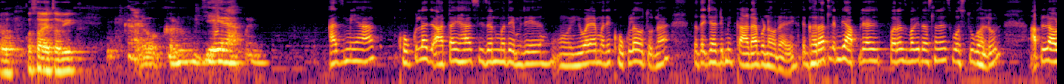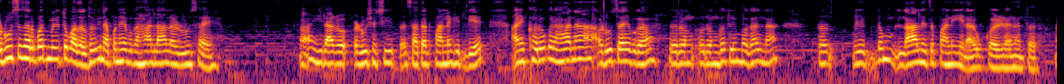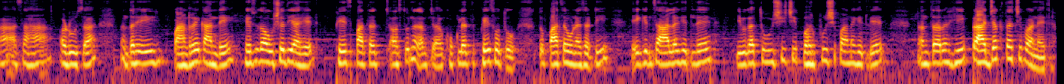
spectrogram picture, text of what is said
कसं आहे चवीक काढो कडू जेर आपण. आज मी हा खोकला आता ह्या सीझनमध्ये म्हणजे हिवाळ्यामध्ये खोकला होतो ना तर त्याच्यासाठी मी काढा बनवणार आहे. तर घरातले म्हणजे आपल्या परसबागेत असणाऱ्याच वस्तू घालून आपल्याला अडूळचं सरबत मिळतो बाजारात हो की नाही? आपण हे बघा हा लाल अडूळसा आहे. हां ही लाल अडूळशाची सात आठ पानं घेतली आहेत. आणि खरोखर हा ना अडूचा आहे बघा तर रंग रंग तुम्ही बघाल ना तर म्हणजे एकदम लाल ह्याचं पाणी येणार उकळल्यानंतर. हां असा हा अडूसा नंतर हे पांढरे कांदे हे सुद्धा औषधी आहेत. फेस पातळ असतो ना आमच्या खोकल्यात फेस होतो. तो पातळ होण्यासाठी एक इंच आलं घेतले आहे ही बघा तुळशीची भरपूरशी पानं घेतली आहेत. नंतर ही प्राजक्ताची पानं आहेत.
